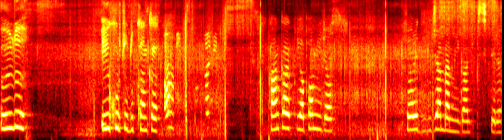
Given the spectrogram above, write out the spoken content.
öldü. İyi kurtulduk kanka. Kanka yapamayacağız. Şöyle dizeceğim ben migancı pisikleri.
